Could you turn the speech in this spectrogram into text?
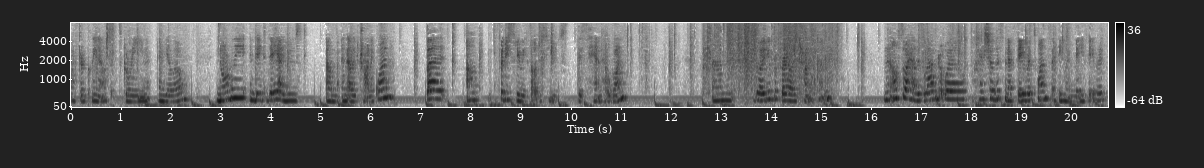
after a clean out. It's green and yellow. Normally in day to day I use um, an electronic one, but um, for these three weeks I'll just use this handheld one. Um, so I do prefer electronic ones. And then also I have this lavender oil. I showed this in a favorites once, I think my May favorites.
